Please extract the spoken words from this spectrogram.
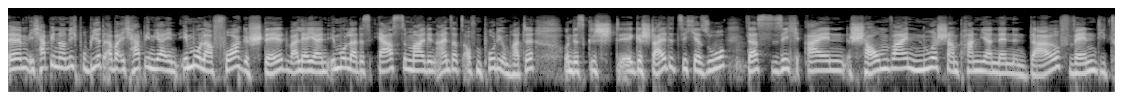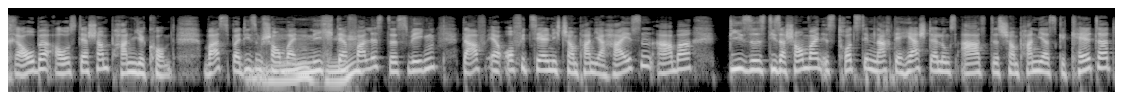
Ähm, ich habe ihn noch nicht probiert, aber ich habe ihn ja in Imola vorgestellt, weil er ja in Imola das erste Mal den Einsatz auf dem Podium hatte. Und es äh, gestaltet sich ja so, dass sich ein Schaumwein nur Champagner nennen darf, wenn die Traube aus der Champagne kommt. Was bei diesem Schaumwein mhm. nicht der mhm. Fall ist. Deswegen darf er offiziell nicht Champagner heißen, aber dieses, dieser Schaumwein ist trotzdem nach der Herstellungsart des Champagners gekeltert,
